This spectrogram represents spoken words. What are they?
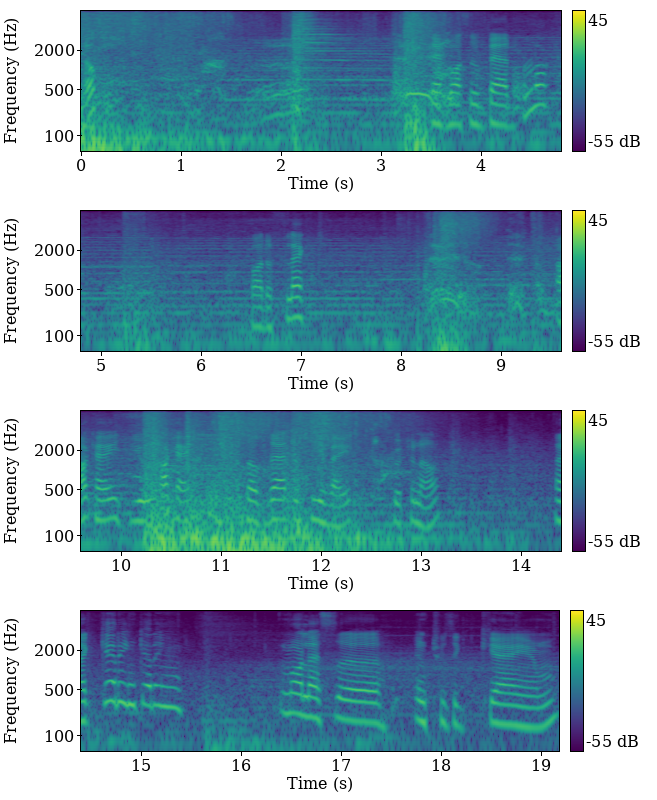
Nope. That was a bad block. For deflect. Okay, you okay. So that is the evade. Good to know. Uh, getting getting more or less uh, into the game.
